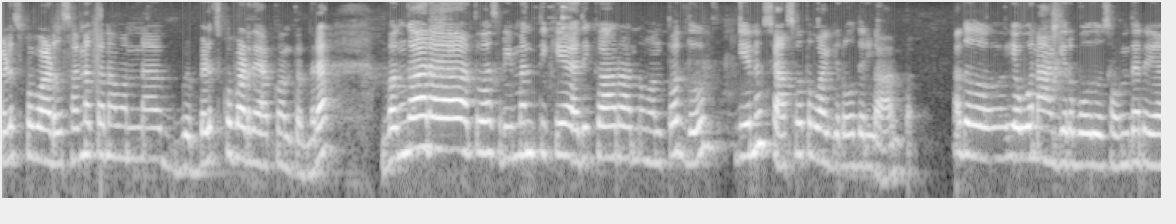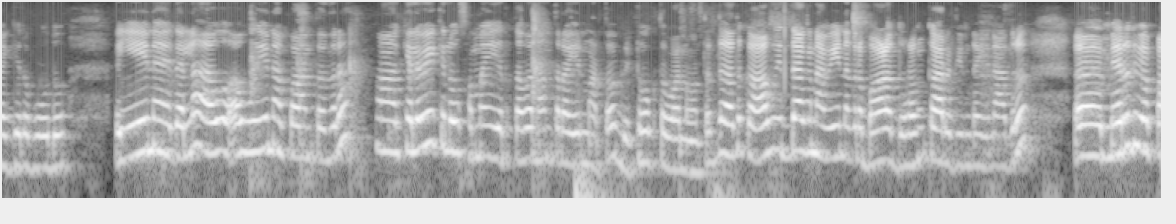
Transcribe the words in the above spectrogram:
ಬೆಳೆಸ್ಕೋಬಾರ್ದು, ಸಣ್ಣತನವನ್ನು ಬೆಳೆಸ್ಕೋಬಾರ್ದು ಯಾಕೆ ಅಂತಂದ್ರೆ, ಬಂಗಾರ ಅಥವಾ ಶ್ರೀಮಂತಿಕೆ ಅಧಿಕಾರ ಅನ್ನುವಂಥದ್ದು ಏನು ಶಾಶ್ವತವಾಗಿರೋದಿಲ್ಲ ಅಂತ. ಅದು ಯೌವನ ಆಗಿರ್ಬೋದು, ಸೌಂದರ್ಯ ಆಗಿರ್ಬೋದು, ಏನೇ ಇದೆಲ್ಲ ಅವು ಅವು ಏನಪ್ಪ ಅಂತಂದ್ರೆ ಕೆಲವೇ ಕೆಲವು ಸಮಯ ಇರ್ತಾವ, ನಂತರ ಏನು ಮಾಡ್ತಾವೆ, ಬಿಟ್ಟು ಹೋಗ್ತಾವ ಅನ್ನುವಂಥದ್ದು. ಅದಕ್ಕೆ ಅವು ಇದ್ದಾಗ ನಾವೇನಾದ್ರೂ ಭಾಳ ದುರಹಂಕಾರದಿಂದ ಏನಾದರೂ ಮೆರೆದ್ವಪ್ಪ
